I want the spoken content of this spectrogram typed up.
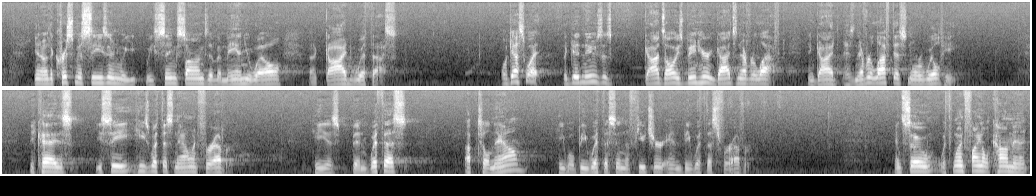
You know, the Christmas season, we, we sing songs of Emmanuel, Uh, God with us. Well, guess what? The good news is God's always been here and God's never left. And God has never left us, nor will He. Because, you see, He's with us now and forever. He has been with us up till now. He will be with us in the future and be with us forever. And so, with one final comment,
